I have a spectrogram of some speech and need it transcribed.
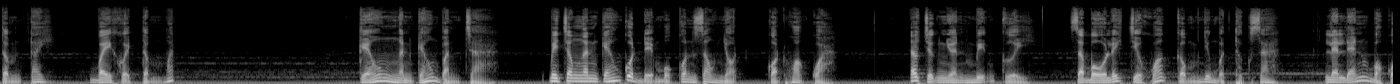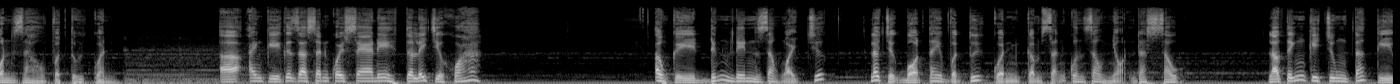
tầm tay, Bay khỏi tầm mắt. Kéo ngăn kéo bàn trà. Bên trong ngăn kéo có để một con dao nhọn, Cọt hoa quả. Lão trực nhuận miệng cười. Giả bộ lấy chìa khóa cổng nhưng mà thực ra, Lén lén bỏ con dao vào túi quần. À anh Kỳ cứ ra sân quay xe đi, Tôi lấy chìa khóa. Ông Kỳ đứng lên ra ngoài trước. Lão trực bỏ tay vào túi quần Cầm sẵn con dao nhọn ra sau. Lão tính khi Trung tá Kỳ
